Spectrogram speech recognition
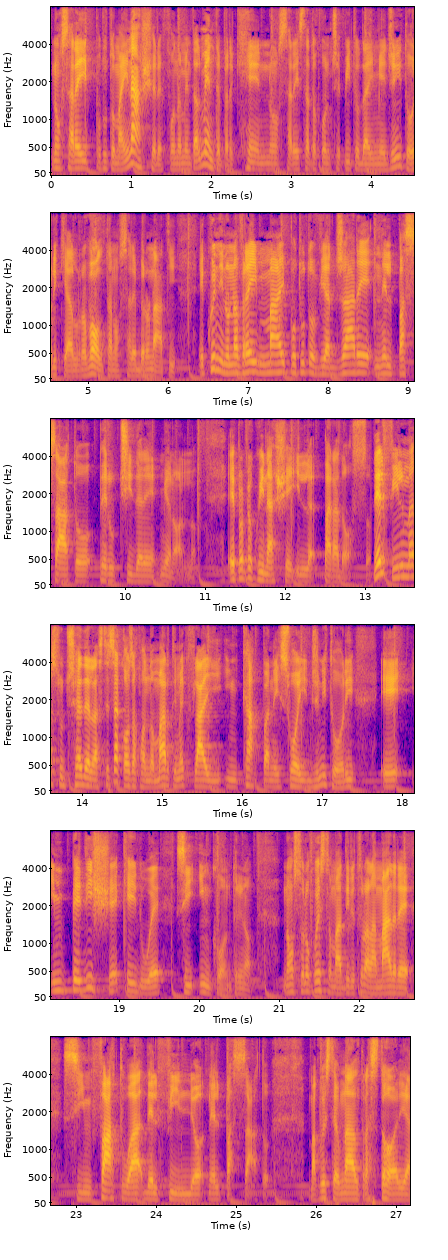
Non sarei potuto mai nascere fondamentalmente perché non sarei stato concepito dai miei genitori che a loro volta non sarebbero nati e quindi non avrei mai potuto viaggiare nel passato per uccidere mio nonno. E proprio qui nasce il paradosso. Nel film succede la stessa cosa quando Marty McFly incappa nei suoi genitori e impedisce che i due si incontrino. Non solo questo, ma addirittura la madre si infatua del figlio nel passato ma questa è un'altra storia.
